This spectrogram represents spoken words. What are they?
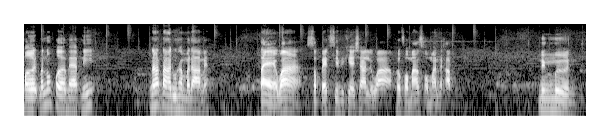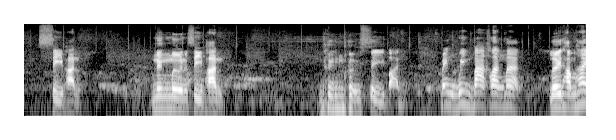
เปิดมันต้องเปิดแบบนี้ หน้าตาดูธรรมดาไหม แต่ว่า specification หรือว่า performance ของมันนะครับ 14,000 14,000 14,000 แม่งวิ่งบ้าคลั่งมาก เลยทำให้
